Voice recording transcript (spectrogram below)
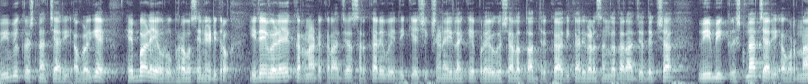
ವಿ ವಿ ಕೃಷ್ಣಾಚಾರಿ ಅವರಿಗೆ ಹೆಬ್ಬಾಳೆಯವರು ಭರವಸೆ ನೀಡಿದರು. ಇದೇ ವೇಳೆ ಕರ್ನಾಟಕ ರಾಜ್ಯ ಸರ್ಕಾರಿ ವೈದ್ಯಕೀಯ ಶಿಕ್ಷಣ ಇಲಾಖೆ ಪ್ರಯೋಗಶಾಲಾ ತಾಂತ್ರಿಕ ಅಧಿಕಾರಿಗಳ ಸಂಘದ ರಾಜ್ಯಾಧ್ಯಕ್ಷ ವಿ ವಿ ಕೃಷ್ಣಾಚಾರಿ ಅವರನ್ನ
